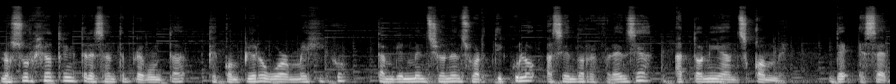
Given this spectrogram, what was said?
nos surge otra interesante pregunta que Computer World México también menciona en su artículo haciendo referencia a Tony Anscombe de ESET.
